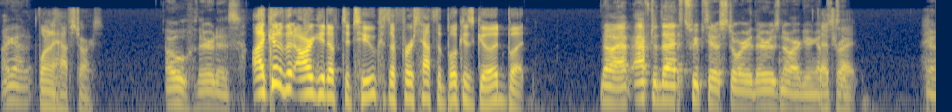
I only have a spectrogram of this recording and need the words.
I got it. One and a half stars. Oh, there it is. I could have been argued up to two because the first half of the book is good, but No, after that sweet potato story, there is no arguing. up that's to two. right. Yeah.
